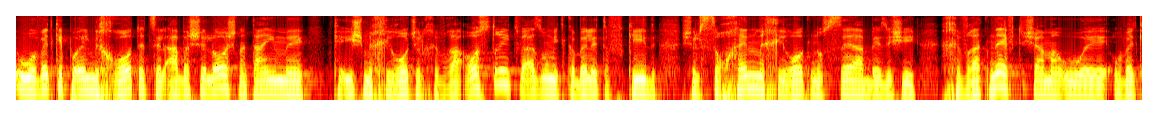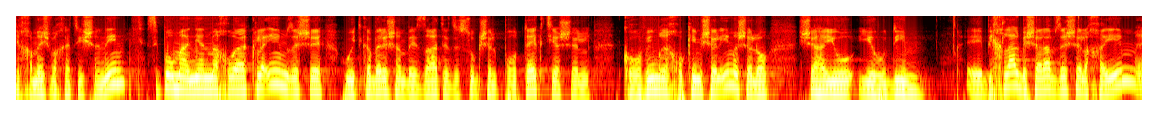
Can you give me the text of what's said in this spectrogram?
הוא עובד כפועל מכרות אצל אבא שלו, שנתיים כאיש מכירות של חברה אוסטרית, ואז הוא מתקבל לתפקיד של סוכן מכירות נוסע באיזושהי חברת נפט, שם הוא עובד כחמש וחצי שנים. סיפור מעניין מאחורי הקלעים זה שהוא התקבל לשם בעזרת איזה סוג של פרוטקציה של קרובים רחוקים של אימא שלו, שהיו יהודים. אה, בכלל, בשלב זה של החיים, אה,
